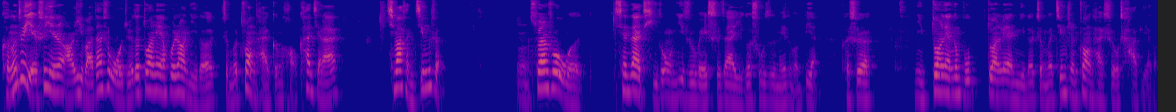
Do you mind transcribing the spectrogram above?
可能这也是因人而异吧。但是我觉得锻炼会让你的整个状态更好，看起来起码很精神。嗯，虽然说我现在体重一直维持在一个数字，没怎么变，可是你锻炼跟不锻炼，你的整个精神状态是有差别的。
